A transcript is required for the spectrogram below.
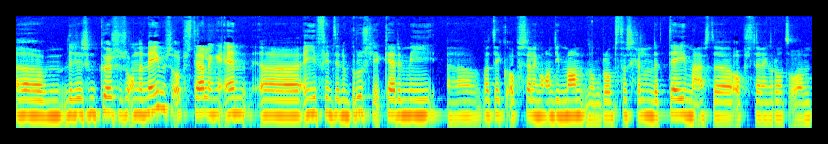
Um, er is een cursus ondernemersopstellingen en, uh, en je vindt in de Bruce Lee Academy, uh, wat ik opstellingen on demand noem, rond verschillende thema's. De opstelling rondom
